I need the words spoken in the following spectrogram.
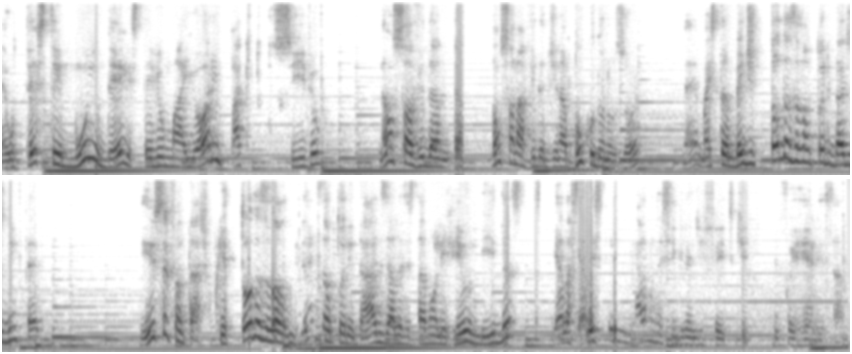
é, o testemunho deles teve o maior impacto possível não só vida, não só na vida de Nabucodonosor, né, mas também de todas as autoridades do império. Isso é fantástico, porque todas as grandes autoridades elas estavam ali reunidas e elas testemunhavam desse grande feito que foi realizado.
